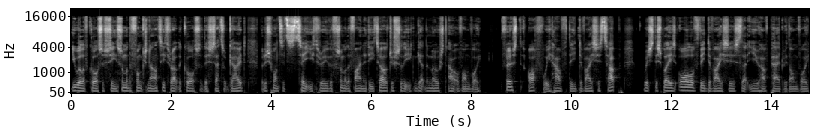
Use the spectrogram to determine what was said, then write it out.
You will of course have seen some of the functionality throughout the course of this setup guide, but I just wanted to take you through the, some of the finer detail just so that you can get the most out of Envoy. First off, we have the devices tab, which displays all of the devices that you have paired with Envoy.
